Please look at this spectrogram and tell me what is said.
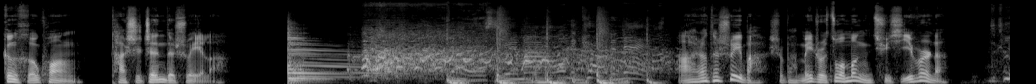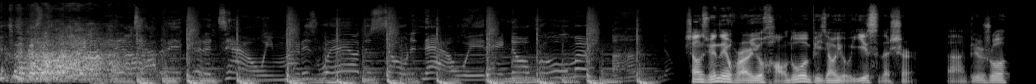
更何况他是真的睡了。啊，让他睡吧，是吧？没准做梦娶媳妇儿呢。上学那会儿有好多比较有意思的事儿啊，比如说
